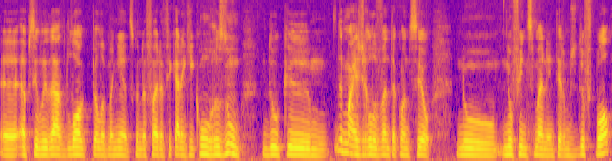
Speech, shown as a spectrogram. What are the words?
eh, a possibilidade de logo pela manhã de segunda-feira ficarem aqui com um resumo do que de mais relevante aconteceu no, no fim de semana em termos de futebol,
